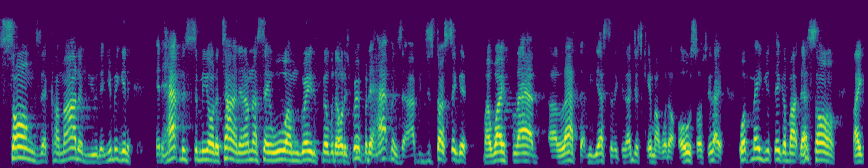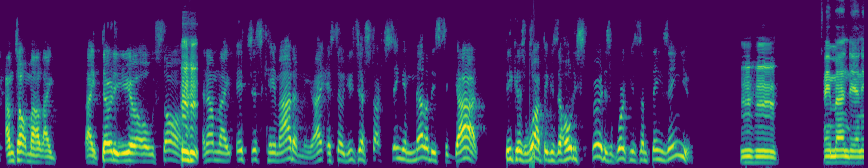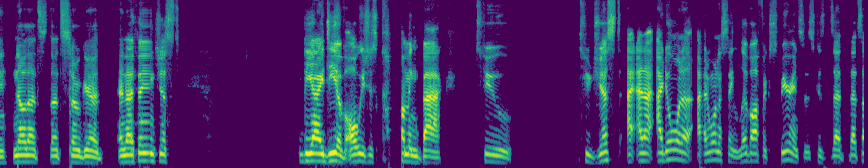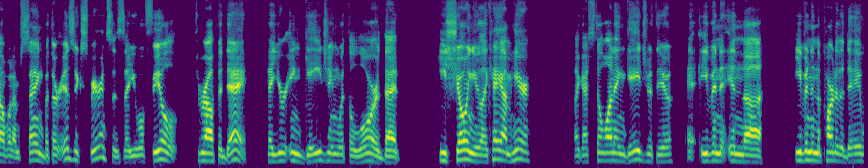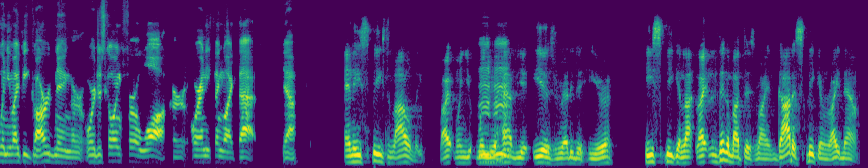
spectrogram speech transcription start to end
songs that come out of you that you begin. It happens to me all the time, and I'm not saying, "Oh, I'm great filled with the Holy Spirit," but it happens. I just start singing. My wife laughed uh, laughed at me yesterday because I just came out with an old song. She's like, "What made you think about that song?" Like I'm talking about like like 30 year old song. Mm-hmm. And I'm like, it just came out of me, right? And so you just start singing melodies to God because what? Because the Holy Spirit is working some things in you. Mm-hmm. Amen, Danny. No, that's that's so good. And I think just the idea of always just coming back to to just and I, I don't want to I don't want to say live off experiences because that that's not what I'm saying, but there is experiences that you will feel throughout the day that you're engaging with the Lord, that He's showing you, like, hey, I'm here. Like, I still want to engage with you, even in the even in the part of the day when you might be gardening or or just going for a walk or or anything like that. Yeah. And he speaks loudly, right? When you when mm-hmm. you have your ears ready to hear, he's speaking like like think about this, Ryan. God is speaking right now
